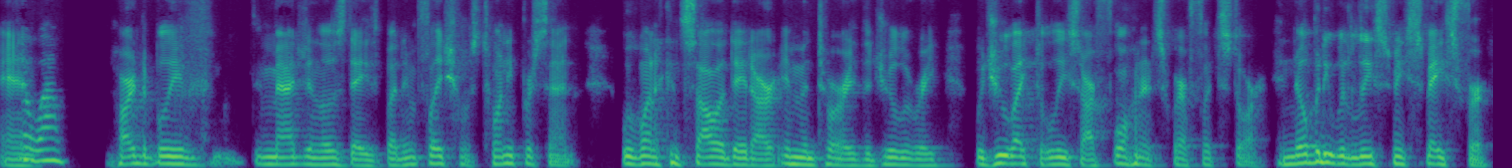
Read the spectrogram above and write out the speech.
And oh, wow. hard to believe, imagine those days, but inflation was 20%. We want to consolidate our inventory, the jewelry. Would you like to lease our 400 square foot store? And nobody would lease me space for,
